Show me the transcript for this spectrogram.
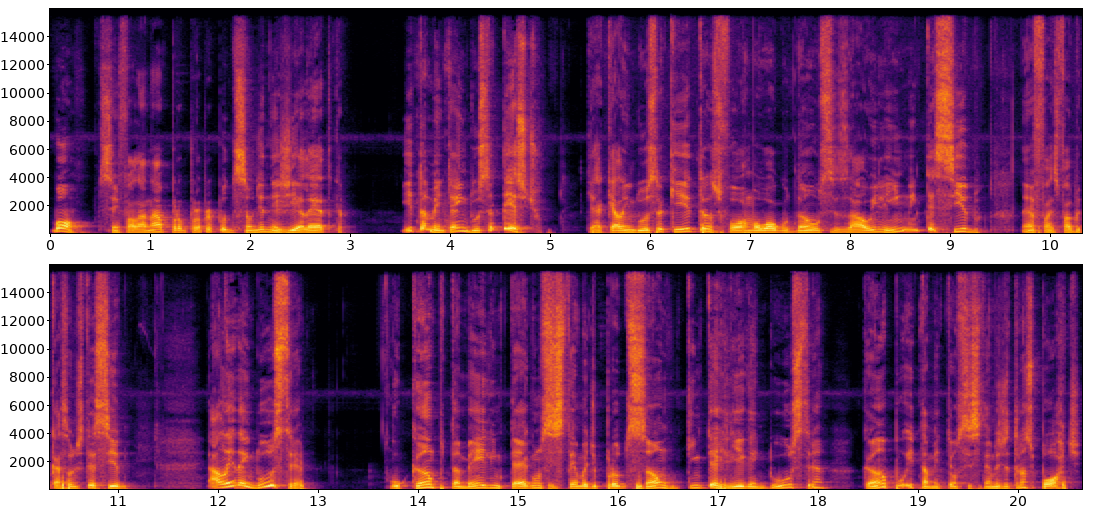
Bom, sem falar na própria produção de energia elétrica. E também tem a indústria têxtil, que é aquela indústria que transforma o algodão, o sisal em linho em tecido, né? faz fabricação de tecido. Além da indústria, o campo também ele integra um sistema de produção que interliga indústria, campo e também tem um sistema de transporte,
